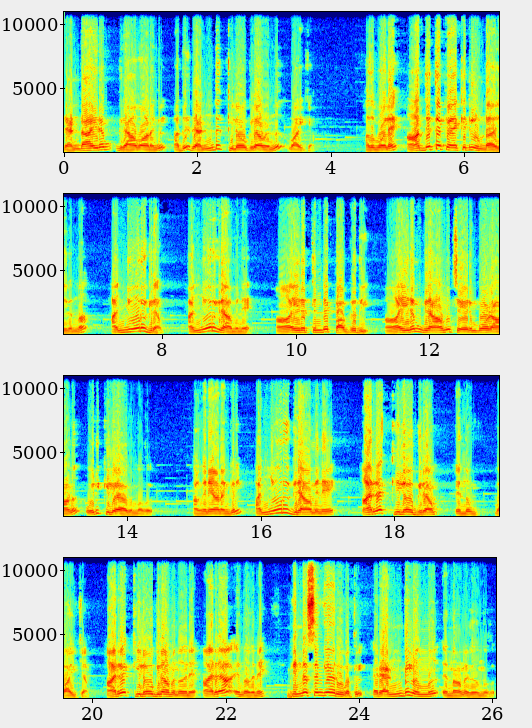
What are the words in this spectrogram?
രണ്ടായിരം ഗ്രാം ആണെങ്കിൽ അത് രണ്ട് കിലോഗ്രാം എന്ന് വായിക്കാം. അതുപോലെ ആദ്യത്തെ പാക്കറ്റിൽ ഉണ്ടായിരുന്ന അഞ്ഞൂറ് ഗ്രാം. അഞ്ഞൂറ് ഗ്രാമിനെ ആയിരത്തിന്റെ പകുതി ആയിരം ഗ്രാം ചേരുമ്പോഴാണ് ഒരു കിലോ ആകുന്നത്. അങ്ങനെയാണെങ്കിൽ അഞ്ഞൂറ് ഗ്രാമിനെ അര കിലോഗ്രാം എന്നും വായിക്കാം. അര കിലോഗ്രാം എന്നതിനെ അര എന്നതിനെ ഭിന്നസംഖ്യാ രൂപത്തിൽ രണ്ടിലൊന്ന് എന്നാണ് എഴുതുന്നത്.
